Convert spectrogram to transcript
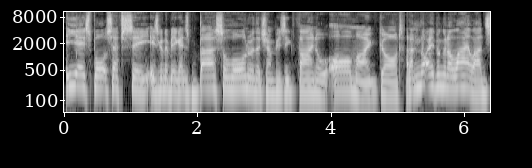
EA Sports FC is going to be against Barcelona in the Champions League final. Oh my god. And I'm not even going to lie, lads.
